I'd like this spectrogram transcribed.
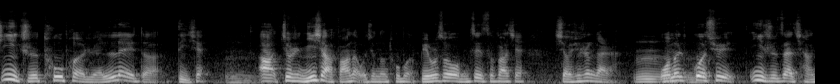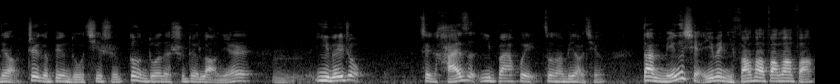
一直突破人类的底线，嗯啊，就是你想防的我就能突破。比如说我们这次发现小学生感染，嗯，我们过去一直在强调这个病毒其实更多的是对老年人，嗯，易危重，这个孩子一般会症状比较轻，但明显因为你防防防防防，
